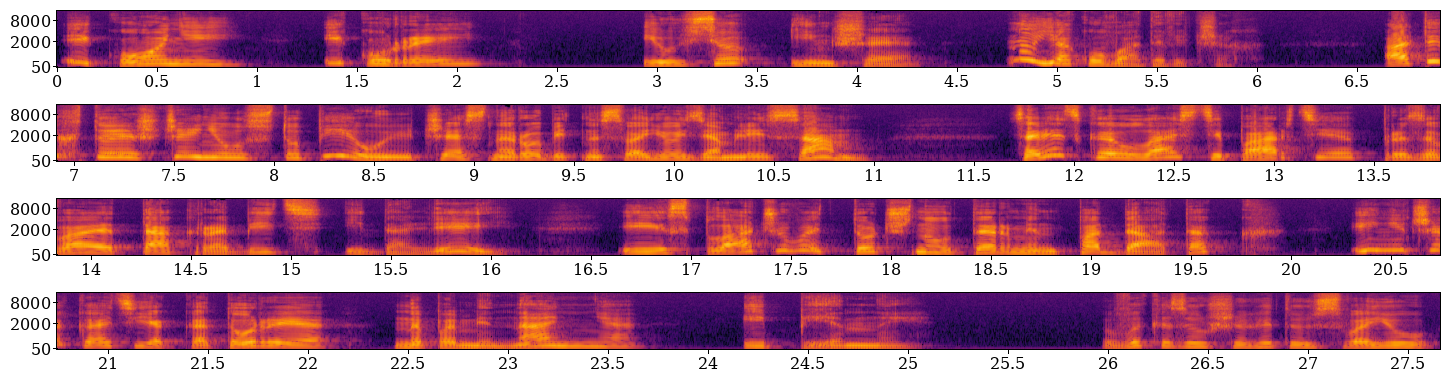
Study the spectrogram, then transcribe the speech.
і коней, і курэй і ўсё іншае ну як у вадавічах. А тых, хто яшчэ не ўступіў і чэсна робіць на сваёй зямлі сам, савецкая ўласці партія прызывае так рабіць і далей і сплачваць точна ў тэрмін падатак і не чакаць, як каторыя напамінання і пены. Выказаўшы гэтую сваю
